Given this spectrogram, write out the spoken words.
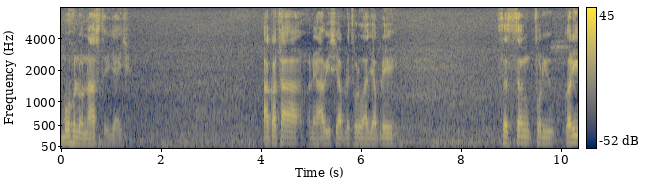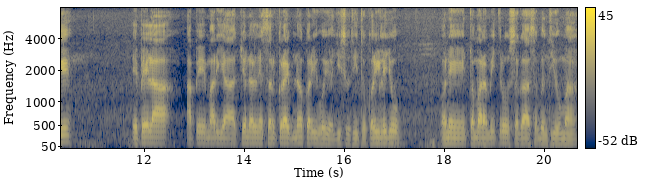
મોહનો નાશ થઈ જાય છે. આ કથા અને આ વિશે આપણે થોડું આજે આપણે સત્સંગ થોડી કરીએ. એ પહેલાં આપે મારી આ ચેનલને સબસ્ક્રાઈબ ન કરી હોય હજી સુધી તો કરી લેજો. અને તમારા મિત્રો, સગા સંબંધીઓમાં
